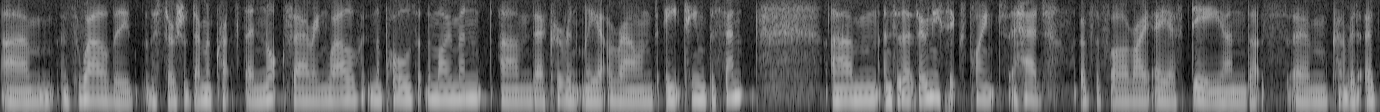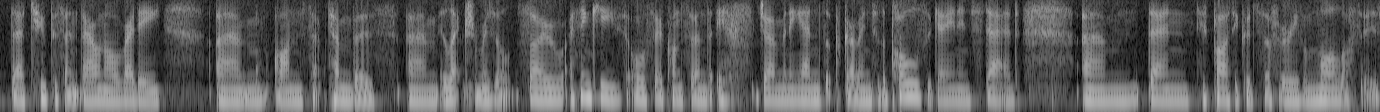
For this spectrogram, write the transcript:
um, as well, the, the Social Democrats, they're not faring well in the polls at the moment. Um, they're currently at around 18%. Um, and so that's only six points ahead of the far right AFD, and that's um, kind of a, a, they're 2% down already um, on September's um, election results. So I think he's also concerned that if Germany ends up going to the polls again instead, um, then his party could suffer even more losses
